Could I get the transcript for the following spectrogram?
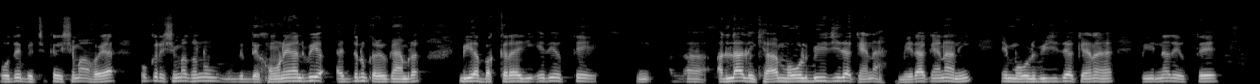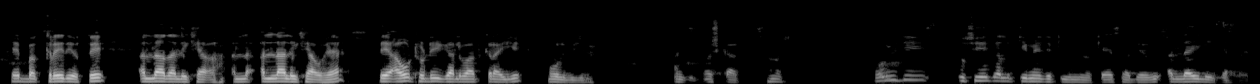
ਉਹਦੇ ਵਿੱਚ ਕ੍ਰਿਸ਼ਮਾ ਹੋਇਆ ਉਹ ਕ੍ਰਿਸ਼ਮਾ ਤੁਹਾਨੂੰ ਦਿਖਾਉਣੇ ਆ ਵੀ ਇੱਧਰ ਨੂੰ ਕਰਿਓ ਕੈਮਰਾ ਵੀ ਆ ਬੱਕਰਾ ਹੈ ਜੀ ਇਹਦੇ ਉੱਤੇ ਅੱਲਾ ਲਿਖਿਆ ਹੈ। ਮੌਲਵੀ ਜੀ ਦਾ ਕਹਿਣਾ ਮੇਰਾ ਕਹਿਣਾ ਨਹੀਂ ਇਹ ਮੌਲਵੀ ਜੀ ਦਾ ਕਹਿਣਾ ਹੈ ਵੀ ਇਹਨਾਂ ਦੇ ਉੱਤੇ ਇਹ ਬੱਕਰੇ ਦੇ ਉੱਤੇ ਅੱਲਾ ਦਾ ਲਿਖਿਆ ਅੱਲਾ ਅੱਲਾ ਲਿਖਿਆ ਹੋਇਆ ਹੈ। ਤੇ ਆਓ ਤੁਹਾਡੀ ਗੱਲਬਾਤ ਕਰਾਈਏ ਮੌਲਵੀ ਜੀ ਨਾਲ। ਹਾਂਜੀ ਨਮਸਕਾਰ ਨਮਸਕਾਰ ਮੌਲਵੀ ਜੀ ਤੁਸੀਂ ਇਹ ਗੱਲ ਕਿਵੇਂ ਯਕੀਨ ਨਾਲ ਕਹਿ ਸਕਦੇ ਹੋ ਵੀ ਅੱਲਾ ਹੀ ਲਿਖਿਆ ਹੋਇਆ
